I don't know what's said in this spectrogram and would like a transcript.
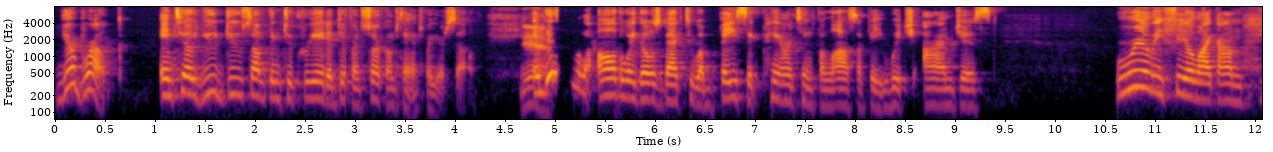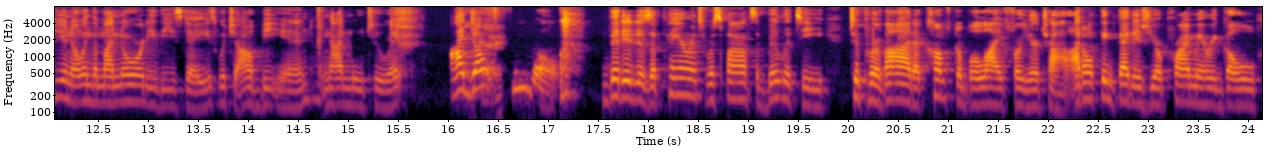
You're broke until you do something to create a different circumstance for yourself." Yeah. And this all the way goes back to a basic parenting philosophy, which I'm just really feel like I'm, you know, in the minority these days, which I'll be in, not new to it. I don't feel that it is a parent's responsibility to provide a comfortable life for your child. I don't think that is your primary goal,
